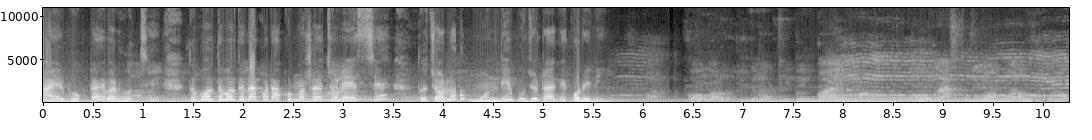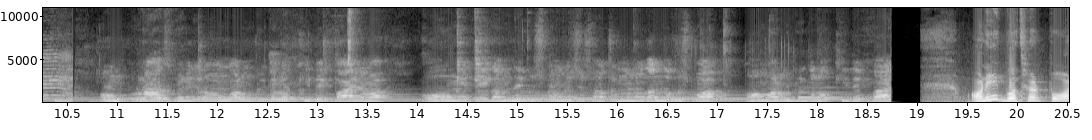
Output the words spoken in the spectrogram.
মায়ের ভোগটা এবার হচ্ছে। তো বলতে বলতে দেখো ঠাকুরমশাই চলে এসছে। তো চলো মন দিয়ে পুজোটা আগে করে নিই। ওং অলঙ্কৃত লক্ষ্মী দেবায় নমঃ। ওং আসমনি ওং অলঙ্কৃত লক্ষ্মী ওং পূর্ণাসমনি ওং অলঙ্কৃত লক্ষ্মী দেবায় নমঃ। ওং এতে গন্ধে পুষ্পং এসে সচন্দন গন্ধ পুষ্প ওং অলঙ্কৃত লক্ষ্মী দেবায় অনেক বছর পর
